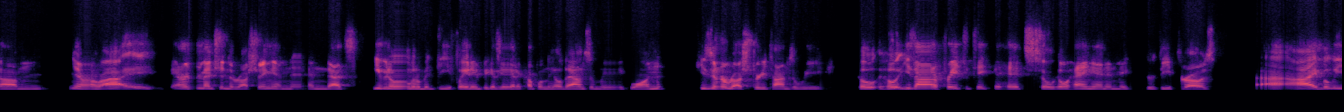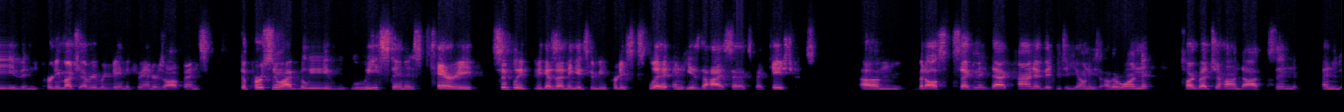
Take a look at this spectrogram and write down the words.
Um, you know, I Aaron mentioned the rushing, and and that's even a little bit deflated because he had a couple kneel downs in week one. He's going to rush three times a week. He'll, he'll he's not afraid to take the hits, so he'll hang in and make the deep throws. I believe in pretty much everybody in the Commanders' offense. The person who I believe least in is Terry, simply because I think it's going to be pretty split, and he has the highest expectations. Um, but I'll segment that kind of into Yoni's other one. Talk about Jahan Dotson, and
